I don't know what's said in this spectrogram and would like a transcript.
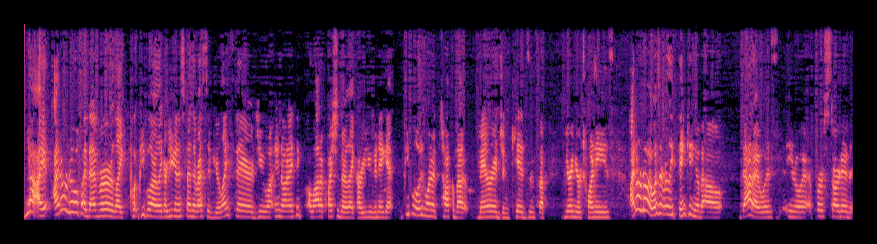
yeah, I, I don't know if I've ever like put people are like, are you going to spend the rest of your life there? Do you want, you know, and I think a lot of questions are like, are you going to get, people always want to talk about marriage and kids and stuff. You're in your 20s. I don't know. I wasn't really thinking about that. I was, you know, I first started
